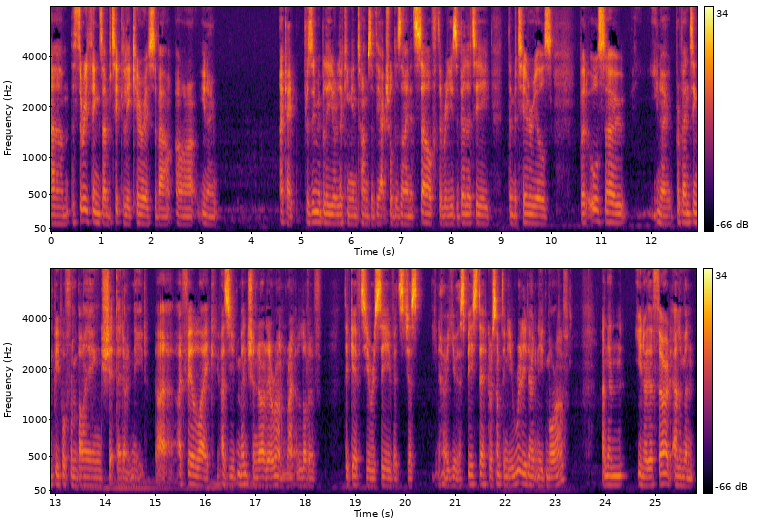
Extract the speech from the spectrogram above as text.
Um, the three things I'm particularly curious about are you know okay, presumably you're looking in terms of the actual design itself, the reusability, the materials but also you know preventing people from buying shit they don't need. Uh, i feel like as you mentioned earlier on right a lot of the gifts you receive it's just you know a usb stick or something you really don't need more of. And then you know the third element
